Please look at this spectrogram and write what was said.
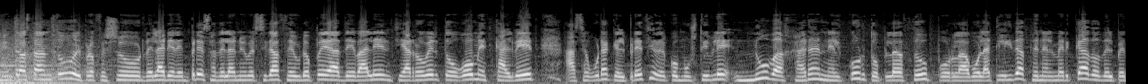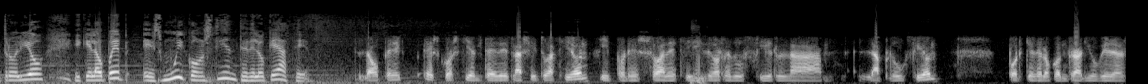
Mientras tanto, el profesor del área de empresa de la Universidad Europea de Valencia, Roberto Gómez Calvet, asegura que el precio del combustible no bajará en el corto plazo por la volatilidad en el mercado del petróleo y que la OPEP es muy consciente de lo que hace. La OPEC es consciente de la situación y por eso ha decidido reducir la, producción porque de lo contrario hubiera,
